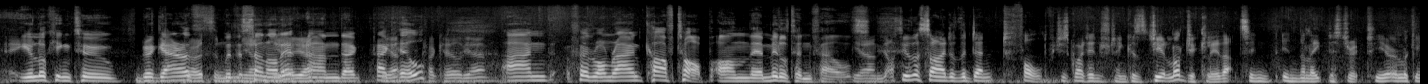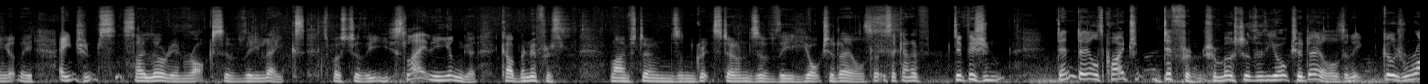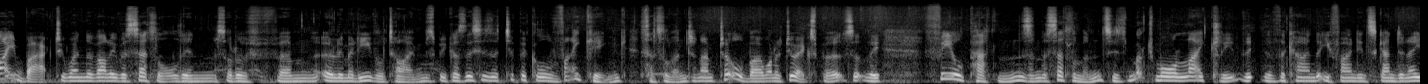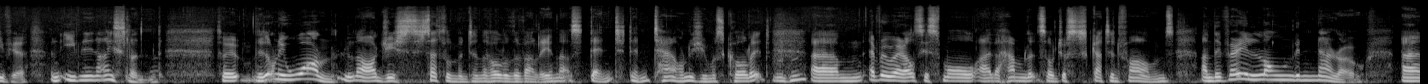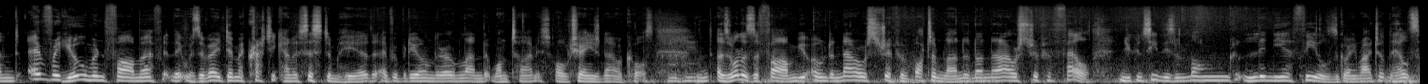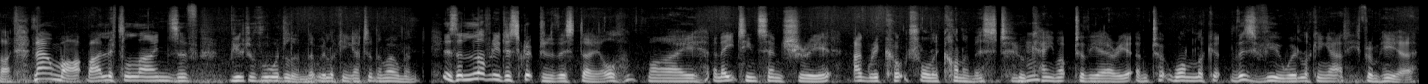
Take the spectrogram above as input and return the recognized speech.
uh, you're looking to Gragareth and- with the yeah, sun on yeah, it yeah. and uh, Crag Hill. Crag Hill, yeah. And further on round, Calf Top on the Middleton Fells. Yeah, and that's the other side of the Dent Fault, which is quite interesting because geologically that's in, in the Lake District. You're looking at the ancient Silurian rocks of the lakes, as opposed to the slightly younger Carboniferous limestones and gritstones of the Yorkshire Dales. So it's a kind of division. Dentdale's quite different from most of the Yorkshire Dales, and it goes right back to when the valley was settled in sort of um, early medieval times, because this is a typical Viking settlement. And I'm told by one or two experts that the field patterns and the settlements is much more likely the, of the kind that you find in Scandinavia and even in Iceland. So there's only one largest settlement in the whole of the valley, and that's Dent, Dent Town, as you must call it. Mm-hmm. Um, everywhere else is small, either hamlets or just scattered farms, and they're very long and narrow. And every yeoman farmer, it was a very democratic kind of system here that everybody owned their own land at one time. It's all changed now, of course. Mm-hmm. as well as the farm, you owned a narrow strip of bottom land and a narrow strip of fell. And you can see these long linear fields going right up the hillside, now marked by little lines of beautiful woodland that we're looking at at the moment. There's a lovely description of this dale by an 18th century agricultural economist who mm-hmm. came up to the area and took one look at this view we're looking at from here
